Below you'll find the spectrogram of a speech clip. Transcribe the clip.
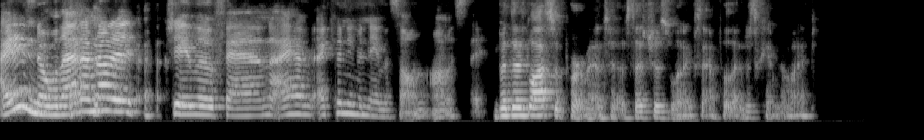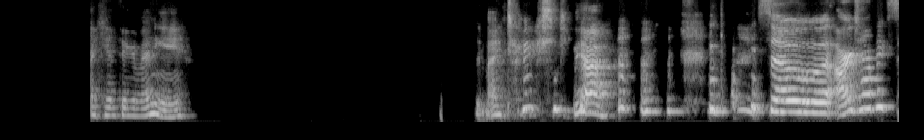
I didn't know that. I'm not a J Lo fan. I have I couldn't even name a song, honestly. But there's lots of portmanteaus. That's just one example that just came to mind. I can't think of any. Is it my turn? Yeah. so our topics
